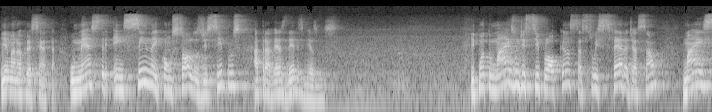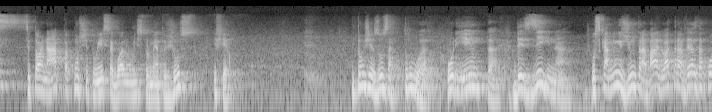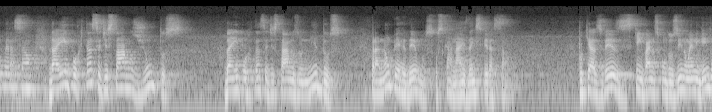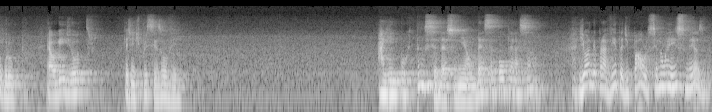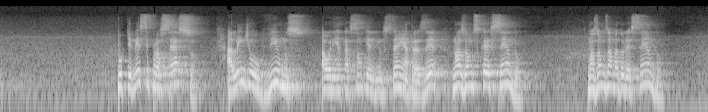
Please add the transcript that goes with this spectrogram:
E Emmanuel acrescenta: o Mestre ensina e consola os discípulos através deles mesmos. E quanto mais um discípulo alcança a sua esfera de ação, mais se torna apto a constituir-se agora num instrumento justo e fiel. Então Jesus atua, orienta, designa os caminhos de um trabalho através da cooperação. Daí a importância de estarmos juntos, daí a importância de estarmos unidos para não perdermos os canais da inspiração. Porque às vezes quem vai nos conduzir não é ninguém do grupo, é alguém de outro que a gente precisa ouvir. Aí a importância dessa união, dessa cooperação. E olha para a vida de Paulo se não é isso mesmo. Porque nesse processo, além de ouvirmos a orientação que ele nos tem a trazer, nós vamos crescendo, nós vamos amadurecendo,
